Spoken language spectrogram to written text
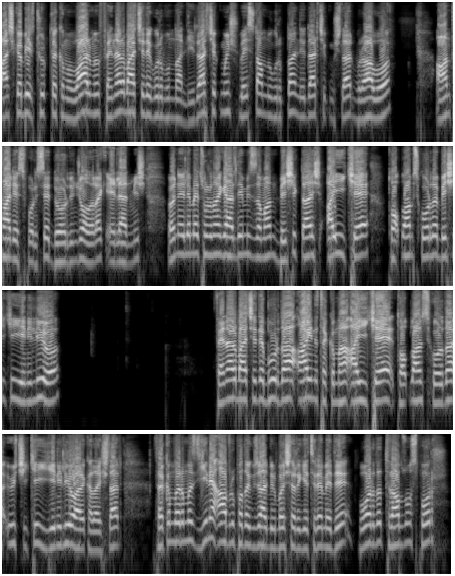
Başka bir Türk takımı var mı? Fenerbahçe'de grubundan lider çıkmış. West Ham'da gruptan lider çıkmışlar. Bravo. Antalya Spor ise dördüncü olarak elenmiş. Ön eleme turuna geldiğimiz zaman Beşiktaş AİK toplam skorda 5-2 yeniliyor. Fenerbahçe'de burada aynı takıma AİK toplam skorda 3-2 yeniliyor arkadaşlar. Takımlarımız yine Avrupa'da güzel bir başarı getiremedi. Bu arada Trabzonspor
